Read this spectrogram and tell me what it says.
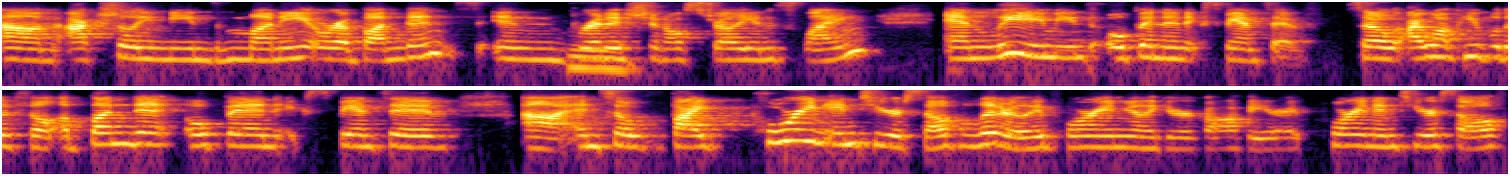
um, actually means money or abundance in mm. British and Australian slang, and Lee means open and expansive. So I want people to feel abundant, open, expansive. Uh, and so by pouring into yourself, literally pouring like your coffee, right? Pouring into yourself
